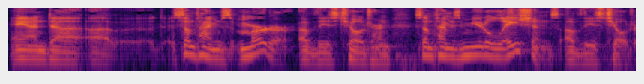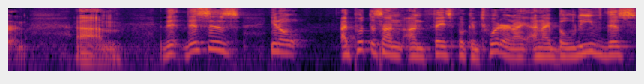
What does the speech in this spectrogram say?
and uh, uh, sometimes murder of these children, sometimes mutilations of these children. Um, th- this is, you know, I put this on, on Facebook and Twitter, and I and I believe this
